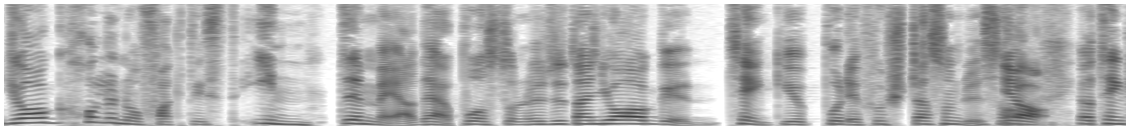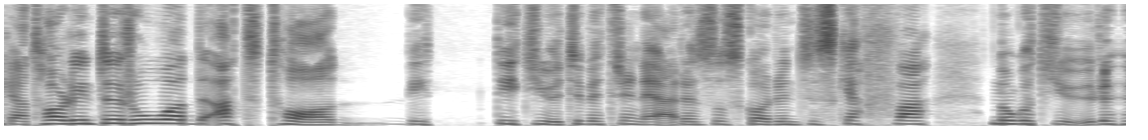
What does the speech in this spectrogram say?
jag håller nog faktiskt inte med det här påståendet utan jag tänker ju på det första som du sa. Ja. Jag tänker att har du inte råd att ta ditt, djur till veterinären så ska du inte skaffa något djur.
